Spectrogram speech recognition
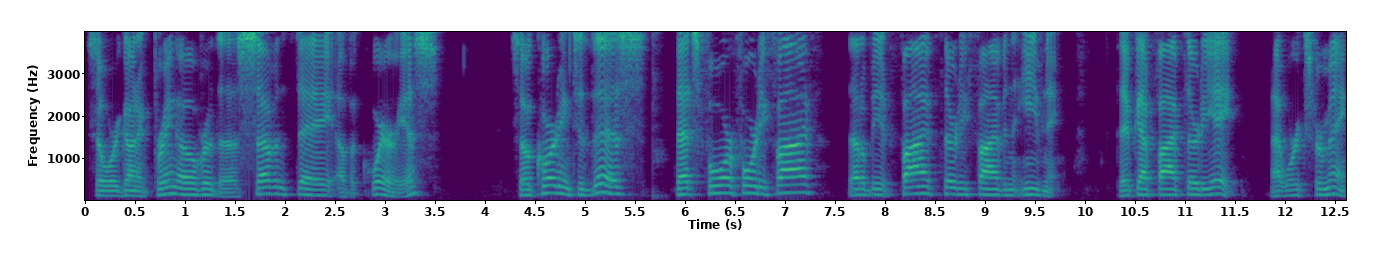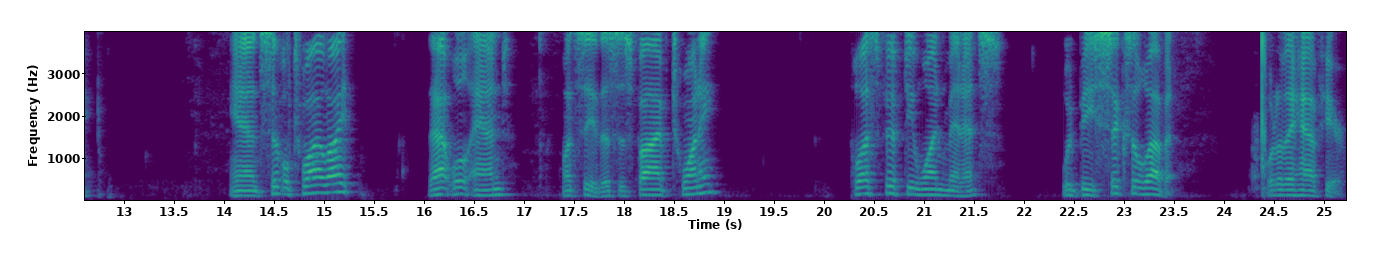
So we're going to bring over the seventh day of Aquarius. So according to this, that's 445. That'll be at 535 in the evening. They've got 538. That works for me. And Civil Twilight, that will end. Let's see, this is 520 plus 51 minutes would be 611. What do they have here?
